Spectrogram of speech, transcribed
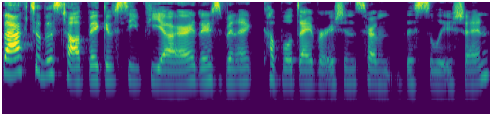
Back to this topic of CPR, there's been a couple diversions from this solution.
